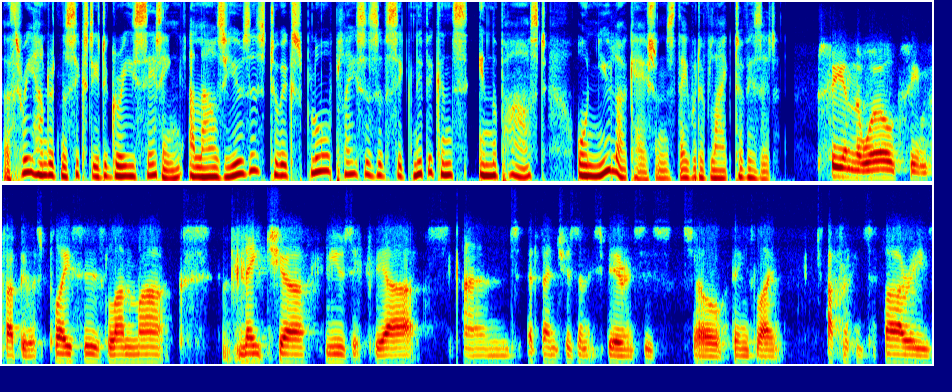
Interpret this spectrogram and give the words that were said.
a 360 degree setting allows users to explore places of significance in the past or new locations they would have liked to visit. Seeing the world, seeing fabulous places, landmarks, nature, music, the arts, and adventures and experiences. So things like African safaris,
